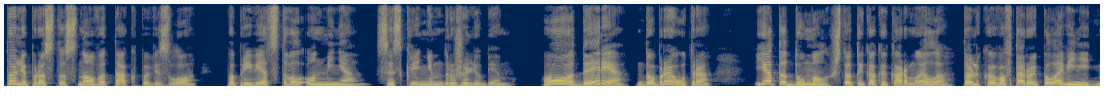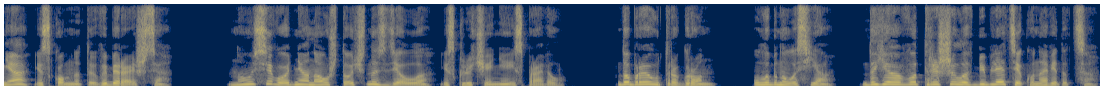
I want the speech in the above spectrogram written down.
то ли просто снова так повезло, поприветствовал он меня с искренним дружелюбием. «О, Дерри, доброе утро! Я-то думал, что ты, как и Кармела, только во второй половине дня из комнаты выбираешься». Ну, сегодня она уж точно сделала исключение из правил. «Доброе утро, Грон», — улыбнулась я. «Да я вот решила в библиотеку наведаться».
